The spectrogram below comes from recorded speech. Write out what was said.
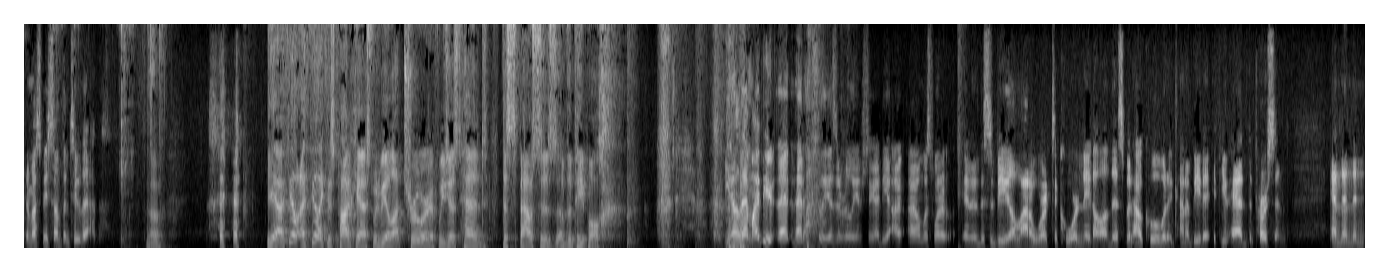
There must be something to that. So, yeah, I feel I feel like this podcast would be a lot truer if we just had the spouses of the people. you know, that might be that. That actually is a really interesting idea. I, I almost want to, and this would be a lot of work to coordinate all of this. But how cool would it kind of be to if you had the person, and then the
